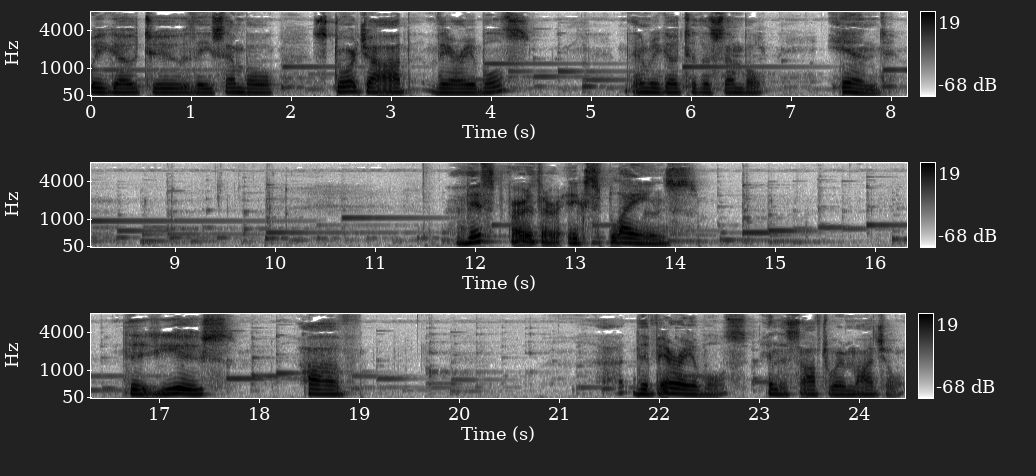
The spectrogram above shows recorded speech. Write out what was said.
we go to the symbol store job variables, then we go to the symbol end. This further explains the use of uh, the variables in the software module.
